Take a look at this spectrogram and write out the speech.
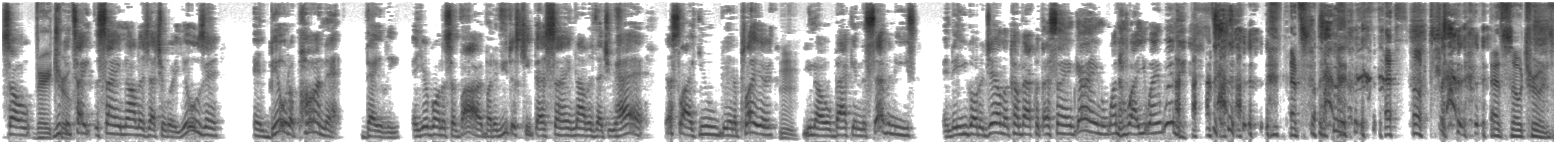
So very you can take the same knowledge that you were using and build upon that daily and you're going to survive. But if you just keep that same knowledge that you had, that's like you being a player, Mm. you know, back in the seventies and then you go to jail and come back with that same game and wonder why you ain't winning. that's that's so true. that's so true. It's,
